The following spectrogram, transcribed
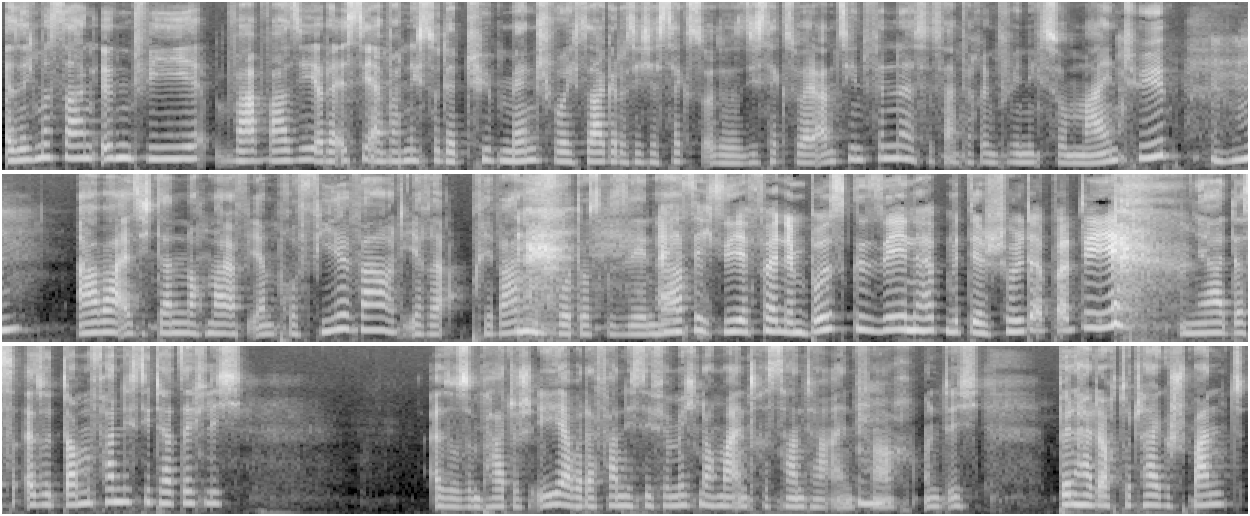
Also ich muss sagen, irgendwie war, war sie oder ist sie einfach nicht so der Typ Mensch, wo ich sage, dass ich das Sex oder sie sexuell anziehend finde. Es ist einfach irgendwie nicht so mein Typ. Aber als ich dann nochmal auf ihrem Profil war und ihre privaten Fotos gesehen Als habe, ich sie vorhin im Bus gesehen habe mit der Schulterpartie. ja, das, also da fand ich sie tatsächlich, also sympathisch eh, aber da fand ich sie für mich nochmal interessanter einfach. Und ich bin halt auch total gespannt,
